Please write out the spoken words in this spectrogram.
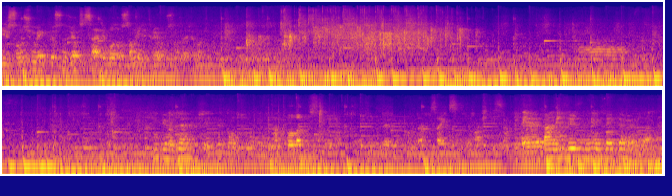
bir sonuç mu bekliyorsunuz yoksa sadece bodoslama getiriyor musunuz acaba? Şimdi bir özel bir şekilde konuşmalıyım. Haklı olabilirsiniz hocam. Özür dilerim bu konuda. Saygısızlığım açtıysam. Ee, ben de yüzde yüz bilmenizi beklemiyorum zaten.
